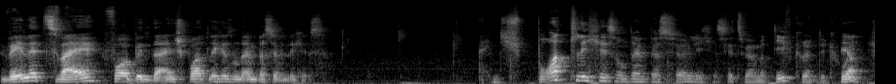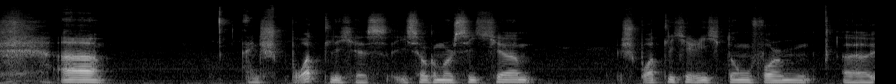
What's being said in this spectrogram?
wähle zwei Vorbilder, ein sportliches und ein persönliches. Ein sportliches und ein persönliches. Jetzt werden wir tiefgründig. Ja. Äh, ein sportliches, ich sage mal sicher sportliche Richtung, allem äh,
